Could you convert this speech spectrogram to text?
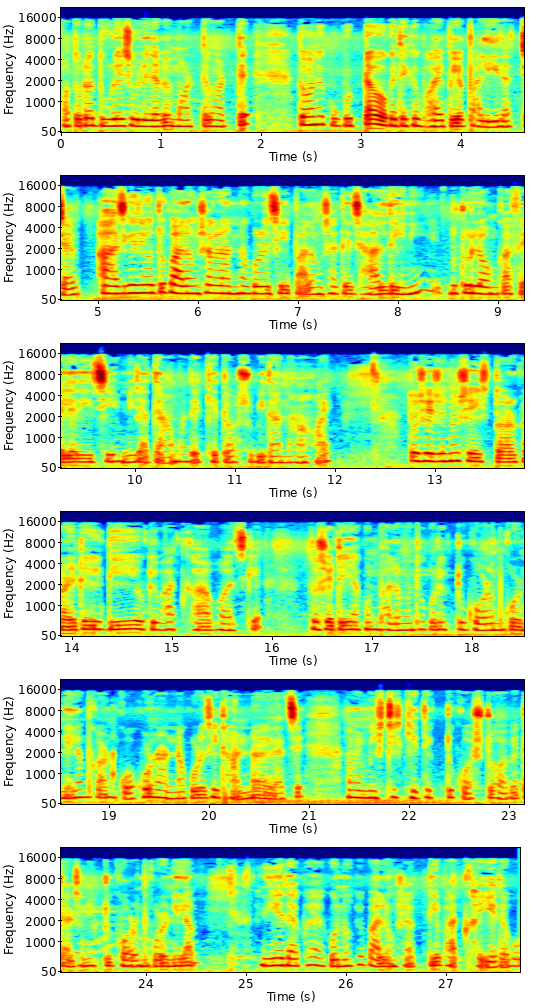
কতটা দূরে চলে যাবে মারতে মারতে। তো মানে কুকুরটাও ওকে দেখে ভয় পেয়ে পালিয়ে যাচ্ছে। আজকে যেহেতু পালং শাক রান্না করেছি, পালং শাকে ঝাল দিইনি, দুটো লঙ্কা ফেলে দিয়েছি এমনি যাতে আমাদের খেতে অসুবিধা না হয়। তো সেই জন্য সেই তরকারিটাই দিয়েই ওকে ভাত খাওয়াবো আজকে। তো সেটাই এখন ভালো মতো করে একটু গরম করে নিলাম, কারণ কখন রান্না করেছি ঠান্ডা হয়ে গেছে। আমার মিষ্টির খেতে একটু কষ্ট হবে, তাই জন্য একটু গরম করে নিলাম। নিয়ে দেখো, এখন ওকে পালং শাক দিয়ে ভাত খাইয়ে দেবো।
